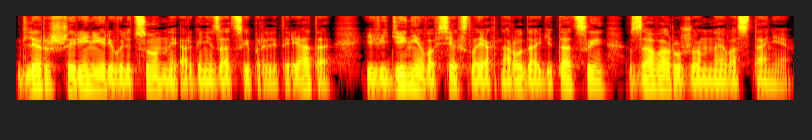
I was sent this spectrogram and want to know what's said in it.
для расширения революционной организации пролетариата и ведения во всех слоях народа агитации за вооружённое восстание.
